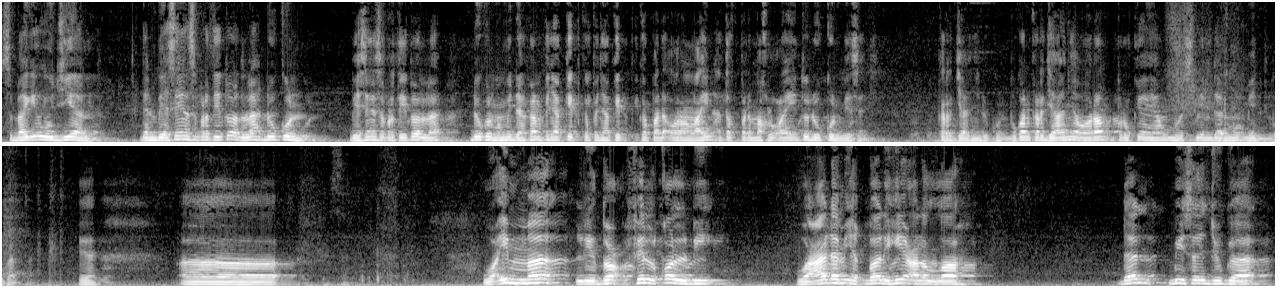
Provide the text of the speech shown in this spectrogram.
Sebagai ujian. Dan biasanya yang seperti itu adalah dukun. Biasanya seperti itu adalah dukun. Memindahkan penyakit ke penyakit kepada orang lain atau kepada makhluk lain itu dukun biasanya kerjanya dukun bukan kerjaannya orang perukia yang muslim dan mukmin bukan ya uh, wa imma li dha'fil qalbi wa adam iqbalihi 'ala Allah dan bisa juga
